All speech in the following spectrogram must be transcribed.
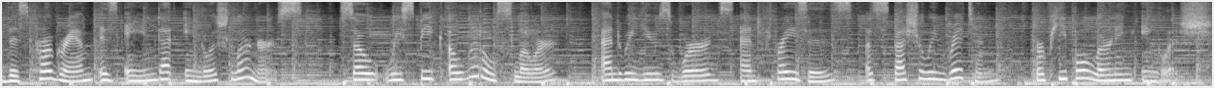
This program is aimed at English learners, so we speak a little slower and we use words and phrases especially written for people learning English.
